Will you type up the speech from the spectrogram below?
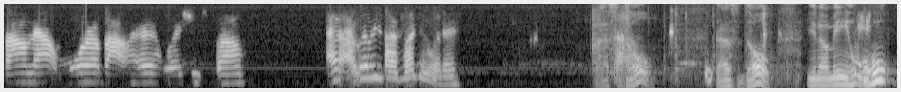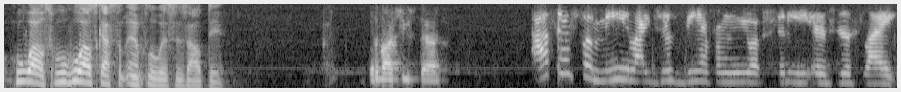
found out more about her and where she's from, I, I really started fucking with her. That's dope. That's dope. You know what I mean? Who who, who else? Who, who else got some influences out there? What about you, Steph? I think for me, like just being from New York City is just like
